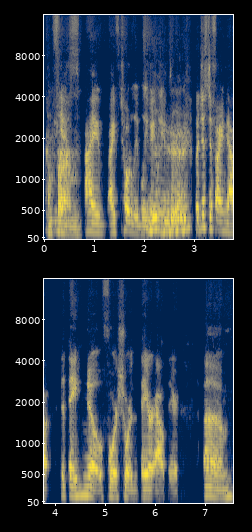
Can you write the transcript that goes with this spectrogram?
confirm. Yes. I I totally believe aliens are real, but just to find out that they know for sure that they are out there, um,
